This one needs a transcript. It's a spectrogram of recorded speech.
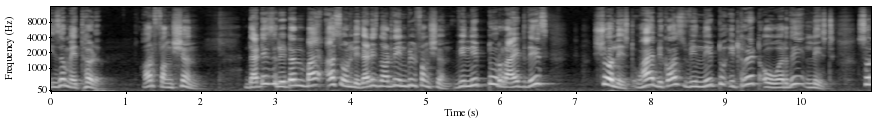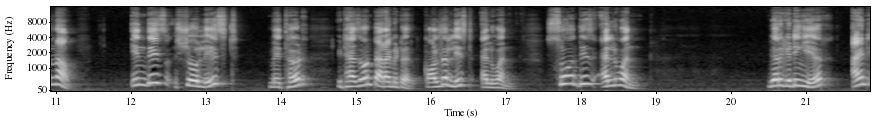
is a method or function that is written by us only. That is not the inbuilt function. We need to write this show list. Why? Because we need to iterate over the list. So now in this show list method, it has one parameter called the list L1. So this L1 we are getting here and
